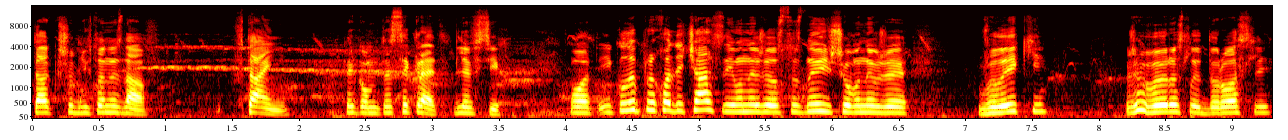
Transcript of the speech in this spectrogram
так, щоб ніхто не знав. В тайні. В це секрет для всіх. От. І коли приходить час, і вони вже осознають, що вони вже великі, вже виросли, дорослі.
